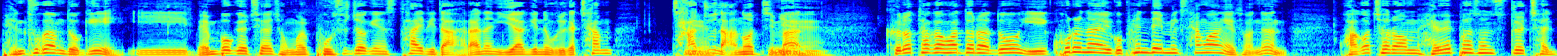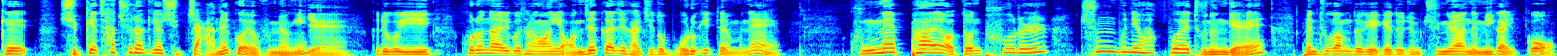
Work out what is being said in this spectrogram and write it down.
벤투 감독이 이 멤버 교체에 정말 보수적인 스타일이다라는 이야기는 우리가 참 자주 예. 나눴지만 예. 그렇다고 하더라도 이 코로나19 팬데믹 상황에서는 과거처럼 해외파 선수들 잘게 쉽게 차출하기가 쉽지 않을 거예요, 분명히. 예. 그리고 이 코로나19 상황이 언제까지 갈지도 모르기 때문에 국내파의 어떤 풀을 충분히 확보해 두는 게 벤투 감독에게도 좀 중요한 의미가 있고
